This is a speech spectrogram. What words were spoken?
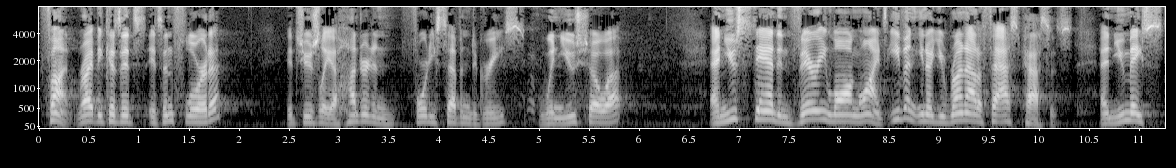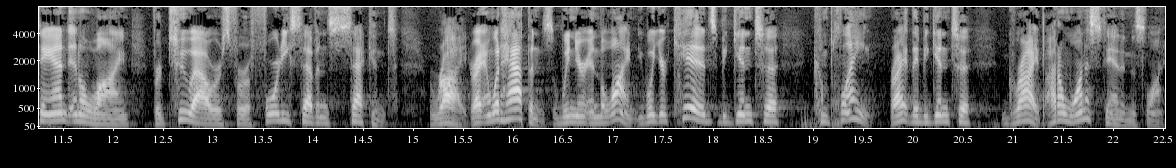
fun, right? Because it's, it's in Florida. It's usually 147 degrees when you show up. And you stand in very long lines. Even, you know, you run out of fast passes. And you may stand in a line for two hours for a 47 second ride, right? And what happens when you're in the line? Well, your kids begin to complain, right? They begin to gripe. I don't want to stand in this line.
